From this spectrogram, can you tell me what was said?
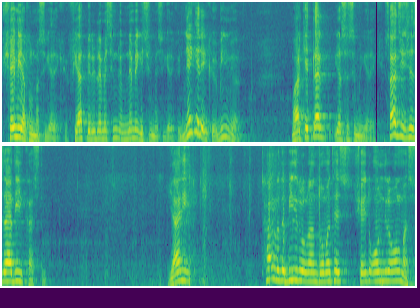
şey mi yapılması gerekiyor? Fiyat belirlemesinin önüne mi geçilmesi gerekiyor? Ne gerekiyor bilmiyorum. Marketler yasası mı gerekiyor? Sadece ceza değil kastım. Yani tarlada 1 lira olan domates şeyde 10 lira olmaz.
